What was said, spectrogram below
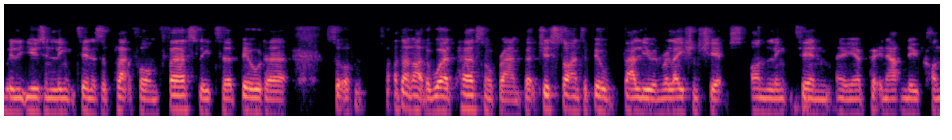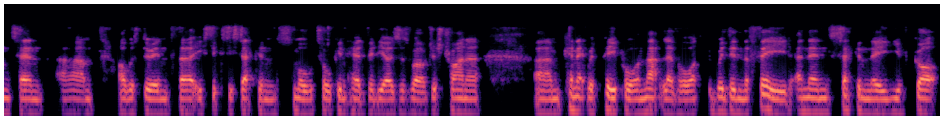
we're using LinkedIn as a platform, firstly, to build a sort of, I don't like the word personal brand, but just starting to build value and relationships on LinkedIn, you know, putting out new content. Um, I was doing 30, 60 second small talking head videos as well, just trying to um, connect with people on that level within the feed. And then secondly, you've got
